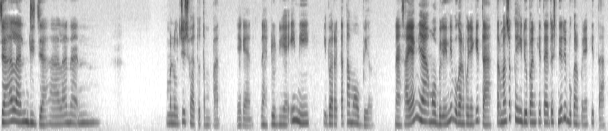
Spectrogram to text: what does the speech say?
jalan di jalanan menuju suatu tempat, ya kan? Nah, dunia ini ibarat kata mobil. Nah, sayangnya mobil ini bukan punya kita, termasuk kehidupan kita itu sendiri bukan punya kita.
